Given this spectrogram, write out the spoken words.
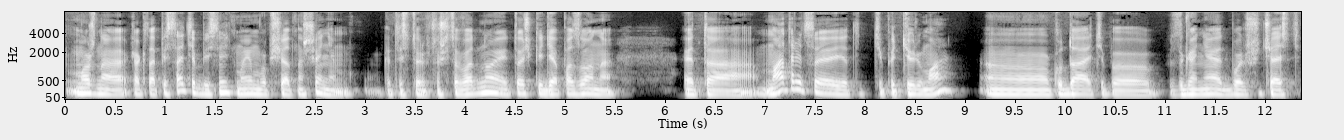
Можно как-то описать, объяснить моим вообще отношением к этой истории. Потому что в одной точке диапазона это матрица, это типа тюрьма, э, куда типа загоняют большую часть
